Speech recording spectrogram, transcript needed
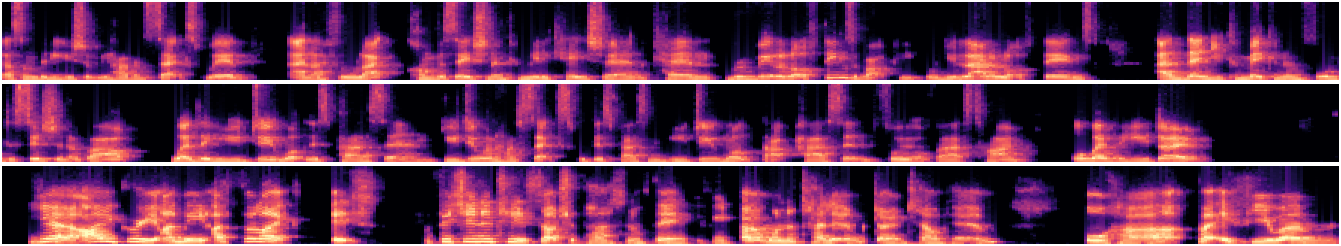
that's somebody you shouldn't be having sex with. And I feel like conversation and communication can reveal a lot of things about people and you learn a lot of things. And then you can make an informed decision about whether you do want this person, you do want to have sex with this person, you do want that person for your first time, or whether you don't. Yeah, I agree. I mean, I feel like it's virginity is such a personal thing. If you don't want to tell him, don't tell him or her. But if you um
